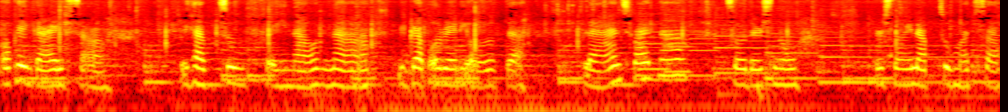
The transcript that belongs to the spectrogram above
Okay guys, uh, we have to pray now we grab already all of the plants right now. So there's no there's no enough too much uh,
